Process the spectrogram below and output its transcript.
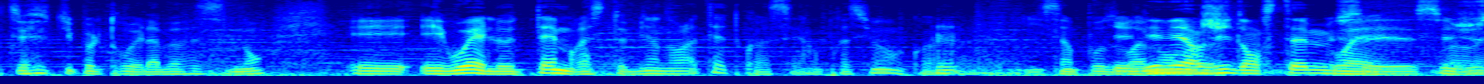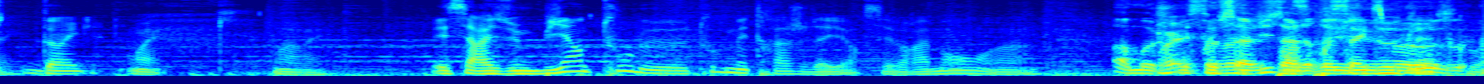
tu, tu peux le trouver là-bas facilement. Et, et ouais, le thème reste bien dans la tête, quoi. C'est impressionnant, quoi. Mm. Il s'impose vraiment. l'énergie dans ce thème, Ouais, c'est- juste ouais. dingue. Ouais, ouais. Et ça résume bien tout le tout le métrage d'ailleurs. C'est vraiment. Ah, moi, je Ouais, trouve ça que ça, vite, ça le ça résume. explose. quoi.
